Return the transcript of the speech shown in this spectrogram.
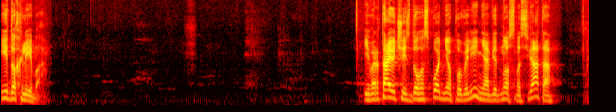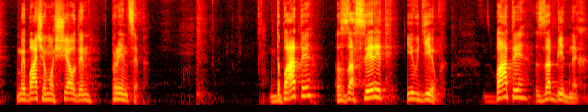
і до хліба. І вертаючись до Господнього повеління відносно свята, ми бачимо ще один принцип: дбати за сиріт і вдів, дбати за бідних.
